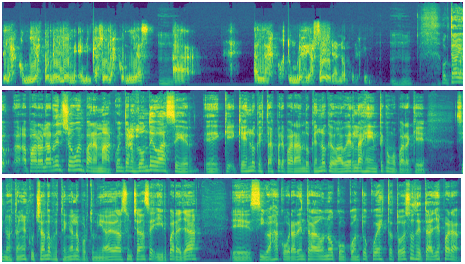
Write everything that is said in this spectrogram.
las comidas, ponerle en, el caso de las comidas a, a, las costumbres de afuera, ¿no? Por ejemplo. Octavio, para hablar del show en Panamá, cuéntanos dónde va a ser, eh, qué, es lo que estás preparando, qué es lo que va a ver la gente como para que si nos están escuchando pues tengan la oportunidad de darse un chance e ir para allá, eh, si vas a cobrar entrada o no, cuánto cuesta, todos esos detalles para,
